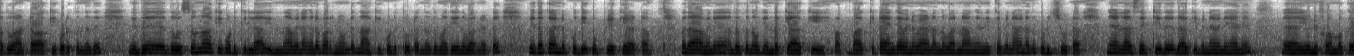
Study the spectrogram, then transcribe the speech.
അതും ആട്ടോ ആക്കി കൊടുക്കുന്നത്. ഇത് ദിവസമൊന്നും ആക്കി കൊടുക്കില്ല. ഇന്ന് അവൻ അങ്ങനെ പറഞ്ഞുകൊണ്ട് ഇന്ന് ആക്കി കൊടുത്തു കിട്ടുന്നത് മതി എന്ന് പറഞ്ഞിട്ട് അപ്പോൾ ഇതൊക്കെ അവന്റെ പുതിയ കുപ്പിയൊക്കെ ആട്ടോ. അപ്പോൾ അതാ അവന് അതൊക്കെ നോക്കി എന്തൊക്കെ ആക്കി. അപ്പോൾ ബാക്കി ടാങ്ക് അവന് വേണമെന്ന് പറഞ്ഞാൽ അങ്ങനെ നിൽക്കുക. പിന്നെ അവനത് കുടിച്ചു കേട്ടോ. ഞാനെല്ലാം സെറ്റ് ചെയ്ത് ഇതാക്കി. പിന്നെ അവനെ ഞാൻ യൂണിഫോമൊക്കെ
